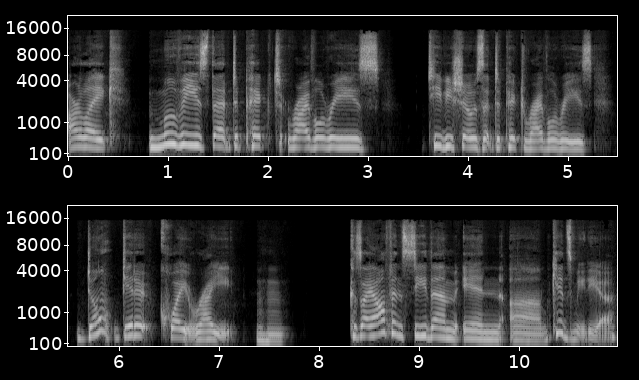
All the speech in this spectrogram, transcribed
Are like movies that depict rivalries, TV shows that depict rivalries don't get it quite right. Because I often see them in um, kids' media.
